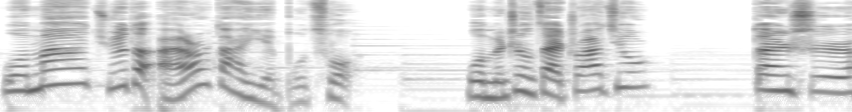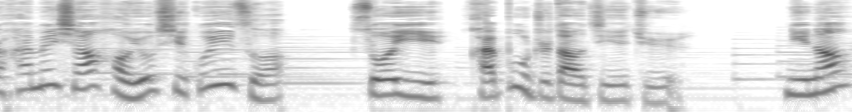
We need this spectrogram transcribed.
我妈觉得 L 大也不错。我们正在抓阄，但是还没想好游戏规则，所以还不知道结局。你呢？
